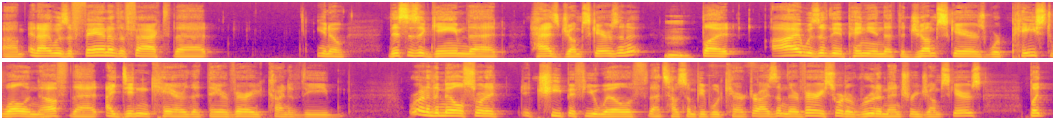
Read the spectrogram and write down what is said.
Um, and I was a fan of the fact that, you know, this is a game that has jump scares in it, mm. but I was of the opinion that the jump scares were paced well enough that I didn't care that they are very kind of the run of the mill, sort of cheap, if you will, if that's how some people would characterize them. They're very sort of rudimentary jump scares, but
